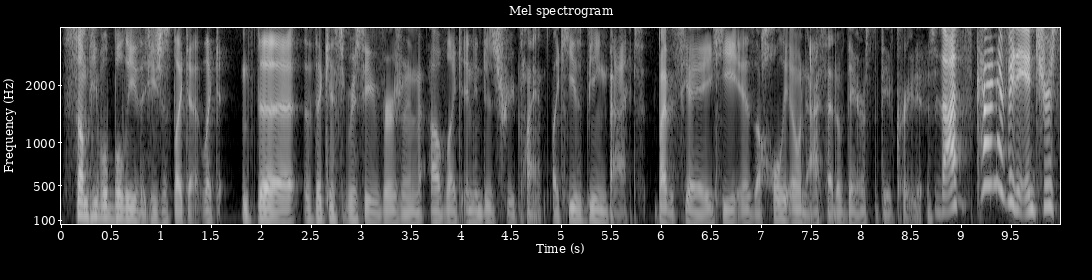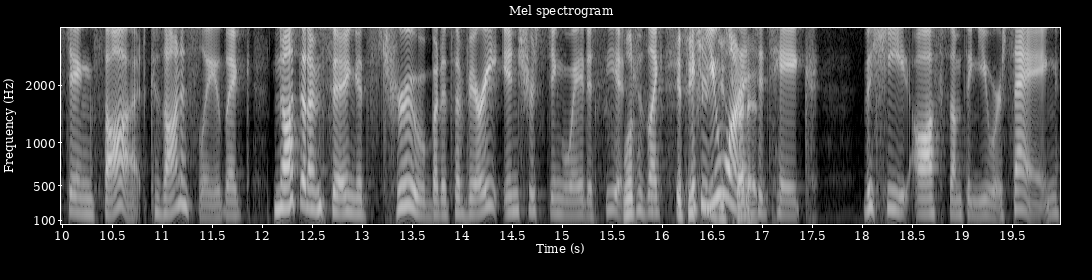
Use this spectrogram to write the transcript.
some people believe that he's just like a, like the the conspiracy version of like an industry plant. Like he's being backed by the CIA. He is a wholly owned asset of theirs that they've created. That's kind of an interesting thought because honestly, like, not that I'm saying it's true, but it's a very interesting way to see it. Well, Because, like, it's if easier to you wanted to take the heat off something you were saying,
